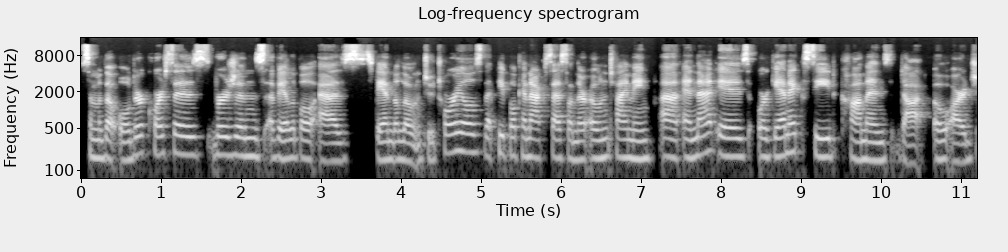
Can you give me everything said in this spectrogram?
some of the older courses versions available as standalone tutorials that people can access on their own timing. Uh, and that is organicseedcommons.org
